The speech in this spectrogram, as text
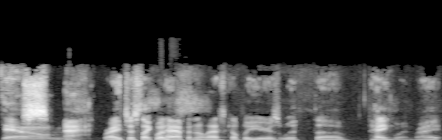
down. Smack, right? Just like what happened in the last couple of years with uh, Penguin, right?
